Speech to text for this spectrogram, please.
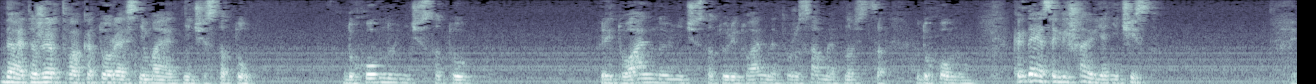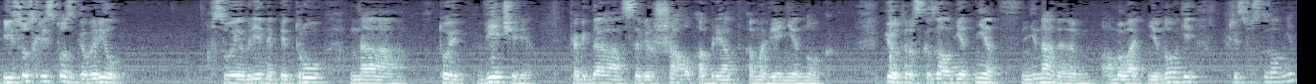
Да, это жертва, которая снимает нечистоту, духовную нечистоту, ритуальную нечистоту. Ритуальное то же самое относится к духовному. Когда я согрешаю, я нечист. Иисус Христос говорил в свое время Петру на той вечере, когда совершал обряд омовения ног. Петр сказал, нет, нет, не надо омывать мне ноги. Христос сказал, нет,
